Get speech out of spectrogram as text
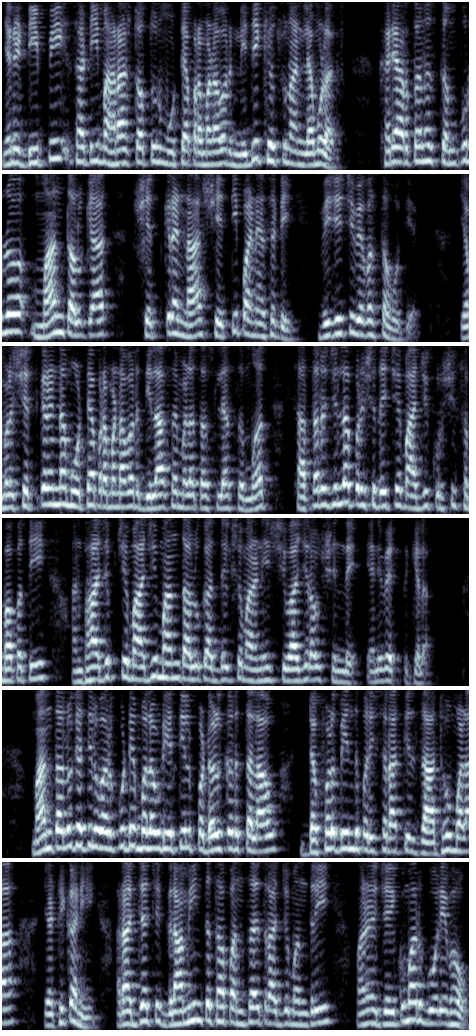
यांनी डीपी साठी महाराष्ट्रातून मोठ्या प्रमाणावर निधी खेचून आणल्यामुळेच खऱ्या अर्थानं संपूर्ण मान तालुक्यात शेतकऱ्यांना शेती पाण्यासाठी विजेची व्यवस्था होतीये. यामुळे शेतकऱ्यांना मोठ्या प्रमाणावर दिलासा मिळत असल्याचं मत सातारा जिल्हा परिषदेचे माजी कृषी सभापती आणि भाजपचे माजी मान तालुका अध्यक्ष माननीय शिवाजीराव शिंदे यांनी व्यक्त केलं. मान तालुक्यातील वरकुटे मलवडी येथील पडळकर तलाव डफळबिंद परिसरातील जाधव मळा या ठिकाणी राज्याचे ग्रामीण तथा पंचायत राज्यमंत्री माननीय जयकुमार गोरेभाऊ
